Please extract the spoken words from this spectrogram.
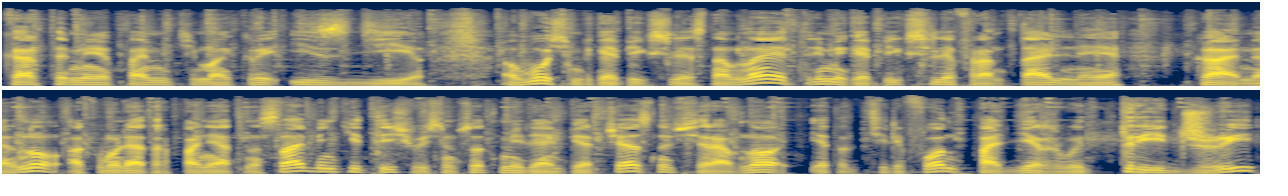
картами памяти microSD. 8 мегапикселей основная, 3 мегапикселя фронтальная камер. Ну, аккумулятор, понятно, слабенький, 1800 мАч, но все равно этот телефон поддерживает 3G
